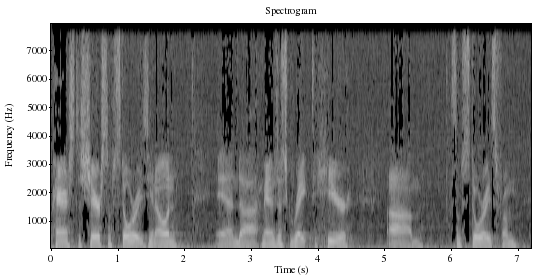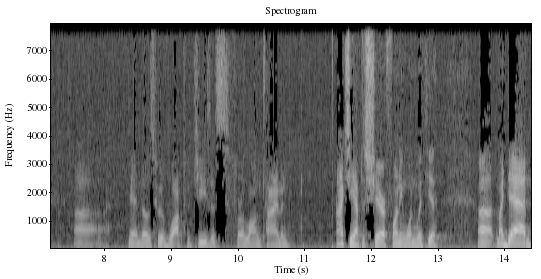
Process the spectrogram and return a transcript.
parents to share some stories, you know. And, and uh, man, it was just great to hear um, some stories from uh, man, those who have walked with Jesus for a long time. And I actually have to share a funny one with you. Uh, my dad,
